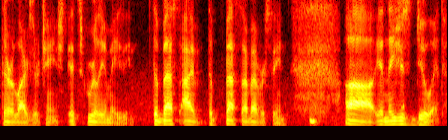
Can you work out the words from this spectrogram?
their lives are changed. It's really amazing. The best I've the best I've ever seen, uh, and they just do it.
